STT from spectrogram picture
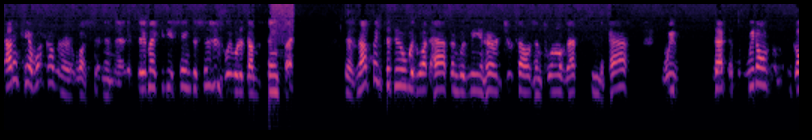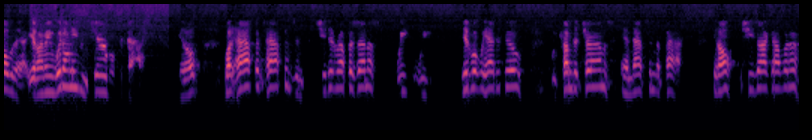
I- don't care what governor it was sitting in there. If they're making these same decisions, we would have done the same thing. There's nothing to do with what happened with me and her in 2012. That's in the past. We that we don't go there. You know, what I mean, we don't even care about the past. You know, what happens happens, and she didn't represent us. We we did what we had to do. We come to terms, and that's in the past. You know, she's our governor.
